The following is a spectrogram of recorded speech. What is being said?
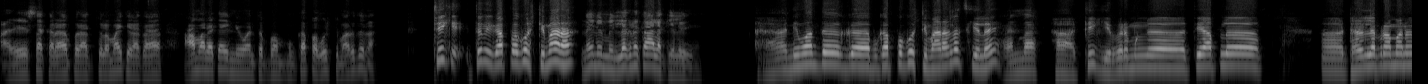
अरे सकाळ पण आता तुला माहिती आहे ना आता आम्हाला काही निवंत गप्पा गोष्टी मारतो ना? ठीक आहे तुम्ही गप्पा गोष्टी मारा. नाही नाही मी लग्न काला केलंय? हा, निवांत ग- गप्पा गोष्टी मारायलाच केलंय. आणि मग? हा ठीक आहे. बरं मग अं, ते आपलं अं, ठरल्याप्रमाणे.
